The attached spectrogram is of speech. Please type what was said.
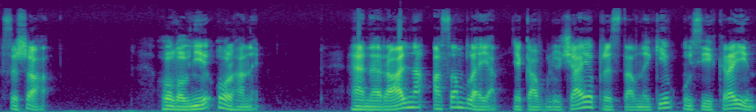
США. Головні органи Генеральна асамблея, яка включає представників усіх країн.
